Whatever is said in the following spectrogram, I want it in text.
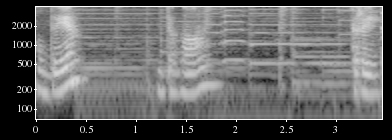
Один, два, три.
